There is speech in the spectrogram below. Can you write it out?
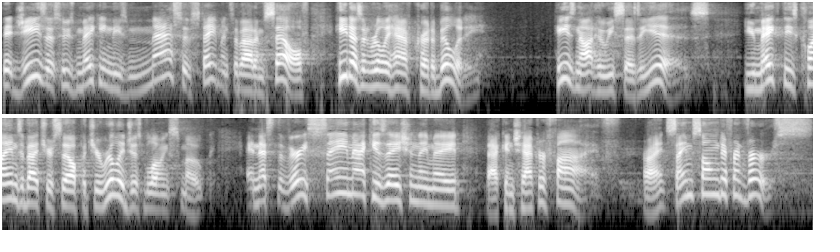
that Jesus, who's making these massive statements about himself, he doesn't really have credibility. He's not who he says he is. You make these claims about yourself, but you're really just blowing smoke. And that's the very same accusation they made back in chapter 5, right? Same song, different verse.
